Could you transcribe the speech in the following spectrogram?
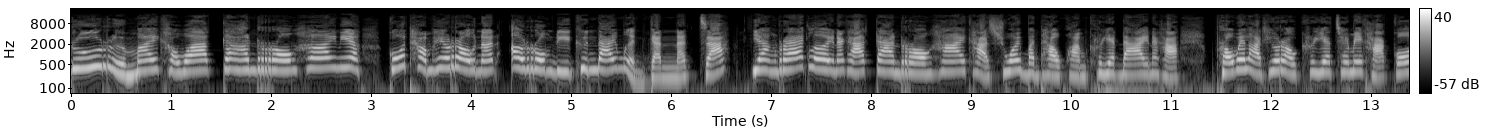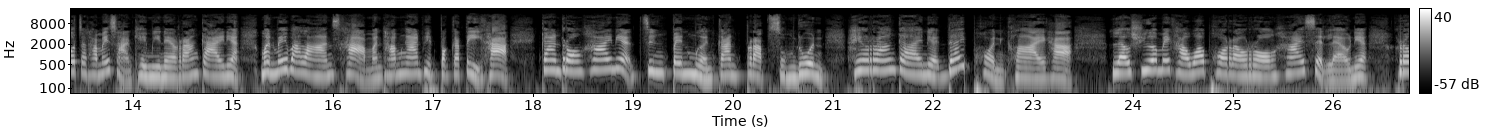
รู้หรือไม่คะว่าการร้องไห้เนี่ย ก็ทำให้เรานั้นอารมณ์ดีขึ้นได้เหมือนกันนะจ๊ะ อย่างแรกเลยนะคะ การร้องไห้ค่ะช่วยบรรเทาความเครียดได้นะคะ เพราะเวลาที่เราเครียดใช่ไหมคะ ก็จะทำให้สารเคมีในร่างกายเนี่ย มันไม่ balance ค่ะ มันทำงานผิดปกติค่ะ การร้องไห้เนี่ยจึงเป็นเหมือนการปรับสมดุล ให้ร่างกายเนี่ยได้ผ่อนคลายค่ะ แล้วเชื่อไหมคะว่าพอเราร้องไห้เสร็จแล้วเนี่ย เรา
